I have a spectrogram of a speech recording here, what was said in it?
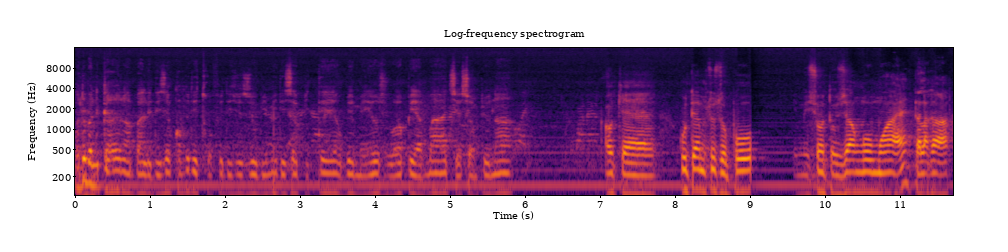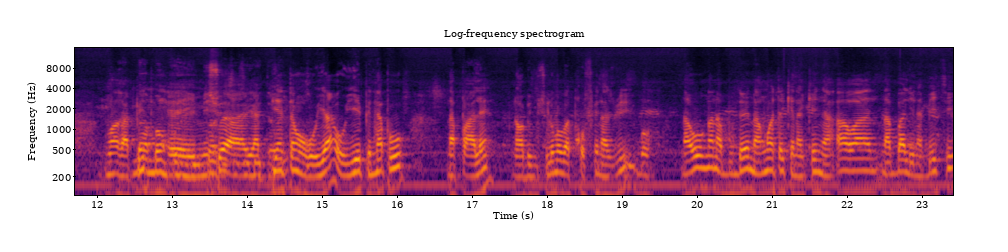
bato bandi carrière na bale déjà combien de trophée de jésus obimi déjà peter obe meilleur joueur mpe ya match ya championnat ok kuta mosusu mpo Émission tojango moi hein talaka moi rapide eh, émission ya bien temps roya oye pena po na parler na bimisolo mo ba trophée na zui bon na oyo nga na bundai na yango atake na Kenya awa na bale na beti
